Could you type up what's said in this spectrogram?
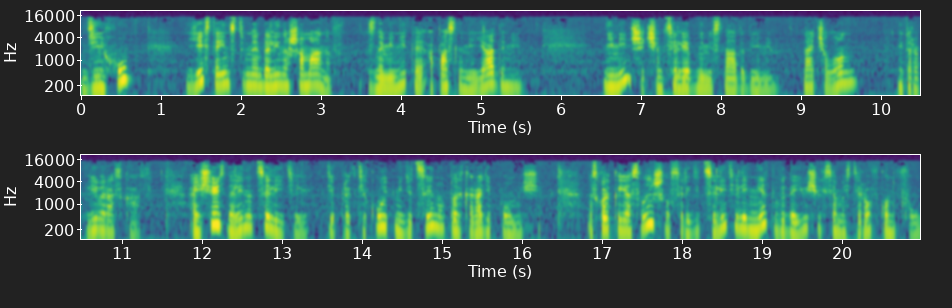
Дзиньху Есть таинственная долина шаманов, знаменитая опасными ядами, не меньше, чем целебными снадобьями. Начал он неторопливый рассказ. А еще есть долина целителей, где практикуют медицину только ради помощи. Насколько я слышал, среди целителей нет выдающихся мастеров кунг-фу.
